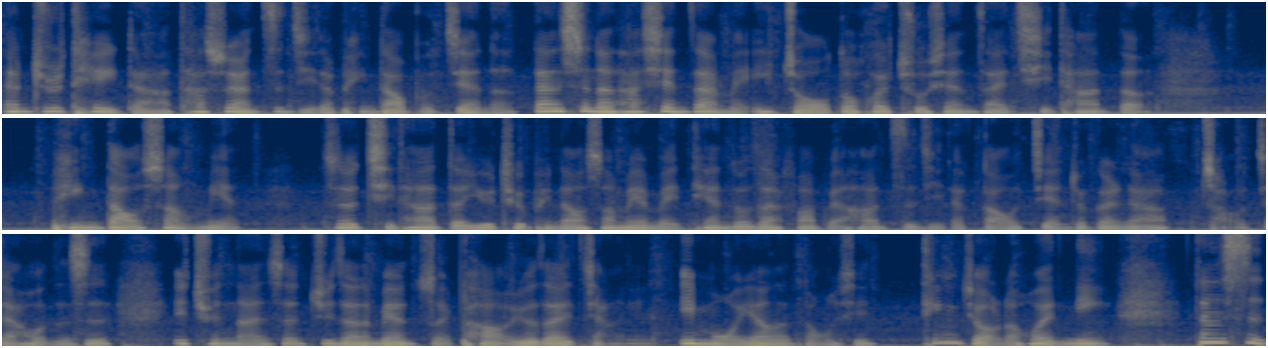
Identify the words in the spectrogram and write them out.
Andrew Tate 啊，他虽然自己的频道不见了，但是呢，他现在每一周都会出现在其他的频道上面。就是其他的 YouTube 频道上面，每天都在发表他自己的高见，就跟人家吵架，或者是一群男生聚在那边嘴炮，又在讲一模一样的东西，听久了会腻。但是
